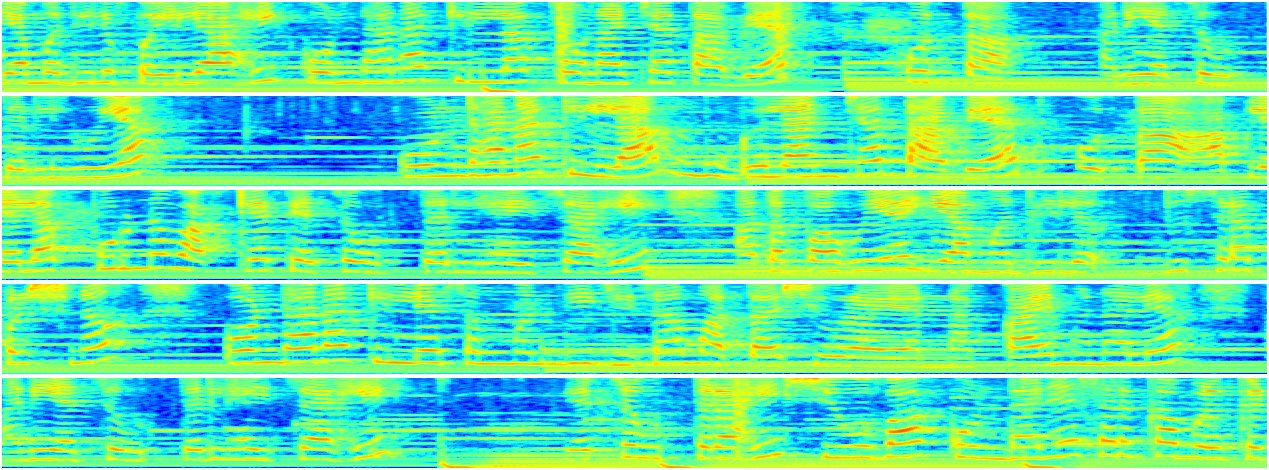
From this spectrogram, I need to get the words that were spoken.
यामधील पहिलं आहे कोंढाणा किल्ला कोणाच्या ताब्यात होता? आणि याचं उत्तर लिहूया. कोंढाणा किल्ला मुघलांच्या ताब्यात होता. आपल्याला पूर्ण वाक्यात याचं उत्तर लिहायचं आहे. आता पाहूया यामधील दुसरा प्रश्न. कोंढाणा किल्ल्यासंबंधी जिजामाता शिवरायांना काय म्हणाल्या आणि याचं उत्तर लिहायचं आहे? याचं उत्तर आहे शिवबा कोंढाण्यासारखा बळकट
